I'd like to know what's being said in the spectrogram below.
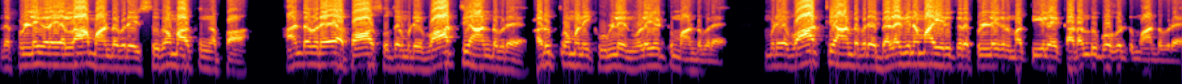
இந்த பிள்ளைகளை எல்லாம் ஆண்டவரே சுகமாக்குங்கப்பா. ஆண்டவரே அப்பா சுதனுடைய வார்த்தை ஆண்டவரே மருத்துவமனைக்கு உள்ளே நுழையட்டும் ஆண்டவரே. உம்முடைய வார்த்தை ஆண்டவரே பலவீனமாய் இருக்கிற பிள்ளைகள் மத்தியிலே கடந்து போகட்டும் ஆண்டவரே.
